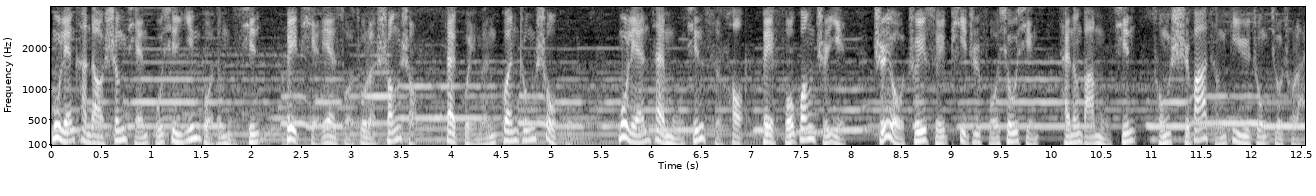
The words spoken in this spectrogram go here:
木莲看到生前不信因果的母亲被铁链锁住了双手，在鬼门关中受苦。木莲在母亲死后被佛光指引，只有追随辟支佛修行，才能把母亲从十八层地狱中救出来。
